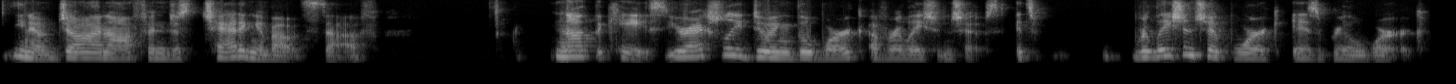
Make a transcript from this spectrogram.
you know, John off and just chatting about stuff. Not the case. You're actually doing the work of relationships. It's relationship work is real work.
